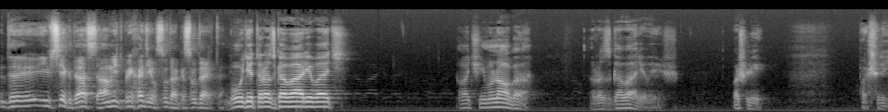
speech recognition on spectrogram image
Да и всегда сам ведь приходил сюда, государь-то. Будет разговаривать очень много разговариваешь. Пошли. Пошли.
